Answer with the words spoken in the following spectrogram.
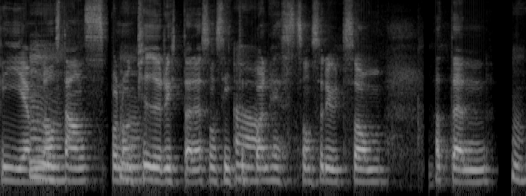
VM Mm. någonstans på någon Mm. kyryttare som sitter Ja. på en häst som ser ut som att den Mm.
